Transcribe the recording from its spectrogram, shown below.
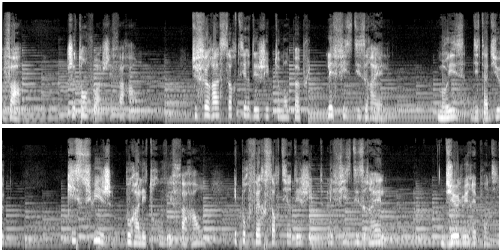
va, je t'envoie chez Pharaon. Tu feras sortir d'Égypte mon peuple, les fils d'Israël. Moïse dit à Dieu, Qui suis-je pour aller trouver Pharaon et pour faire sortir d'Égypte les fils d'Israël? Dieu lui répondit,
